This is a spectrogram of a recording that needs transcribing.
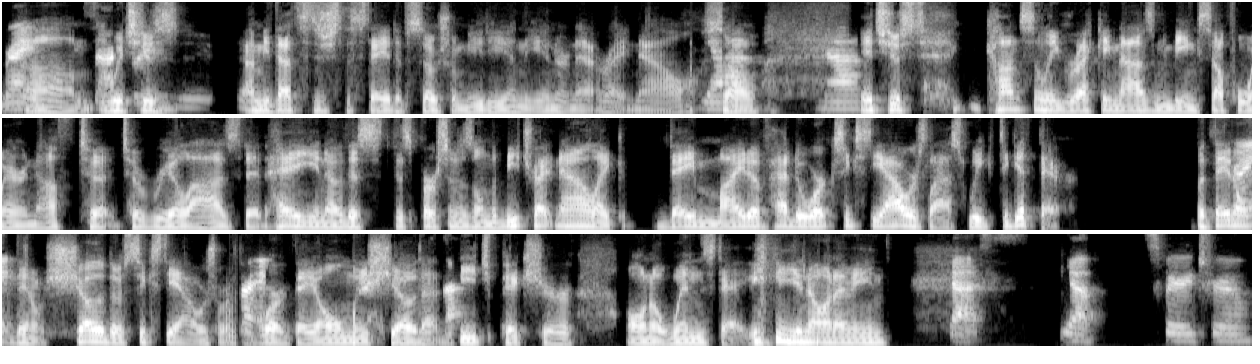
Right. Um, exactly. which is, I mean, that's just the state of social media and the internet right now. Yeah. So yeah. it's just constantly recognizing and being self-aware enough to to realize that hey you know this this person is on the beach right now like they might have had to work 60 hours last week to get there but they don't Right. they don't show those 60 hours worth Right. of work they only Right. show that Exactly. beach picture on a wednesday you know what i mean Yes. Yeah. It's very true.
